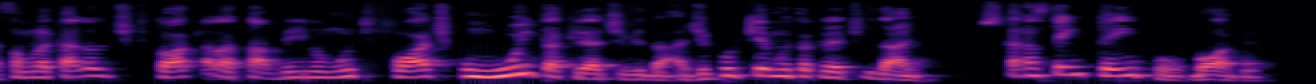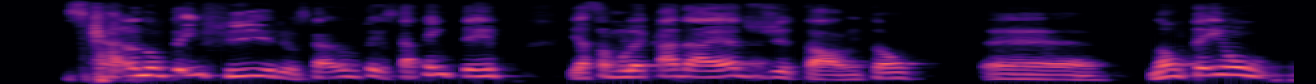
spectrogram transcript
essa molecada do TikTok, ela tá vindo muito forte, com muita criatividade. E por que muita criatividade? Os caras têm tempo, Bob. Os caras não têm filho, os caras não têm, os caras têm tempo. E essa molecada é digital. Então, é, não tem um.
